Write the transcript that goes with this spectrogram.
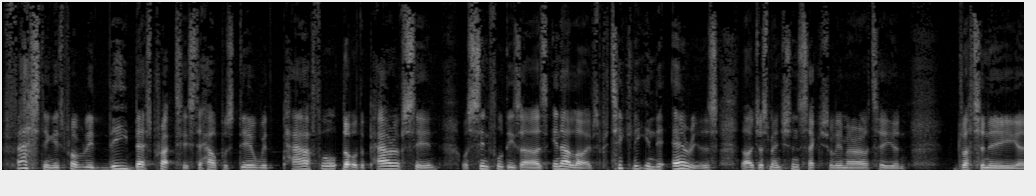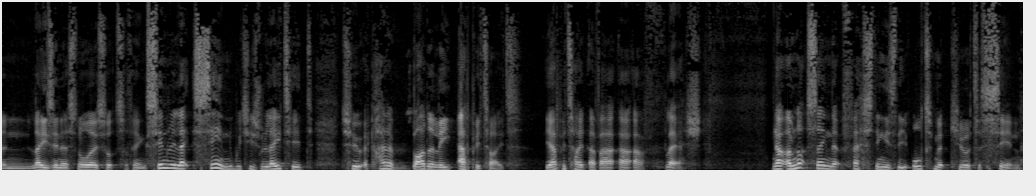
Fasting is probably the best practice to help us deal with powerful, or the power of sin or sinful desires in our lives, particularly in the areas that I just mentioned sexual immorality and gluttony and laziness and all those sorts of things. Sin, sin which is related to a kind of bodily appetite, the appetite of our, our, our flesh. Now, I'm not saying that fasting is the ultimate cure to sin.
